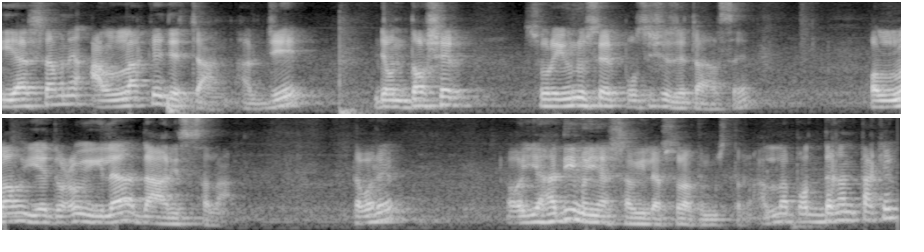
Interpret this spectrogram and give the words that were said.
ইয়াসা মানে আল্লাহকে যে চান আর যে যেমন দশের সুরে ইউনুসের পঁচিশে যেটা আছে আল্লাহ ইয়েদ ইলা দার ইসালাম তারপরে ইহাদি মাইয়া সাবিলা সুরাত মুস্তাক আল্লাহ পথ দেখান তাকে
